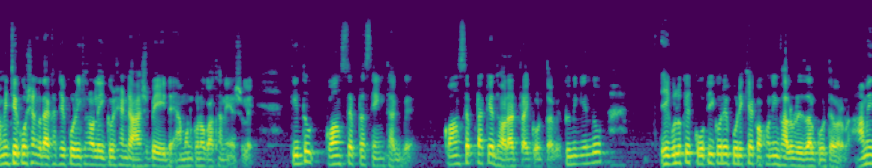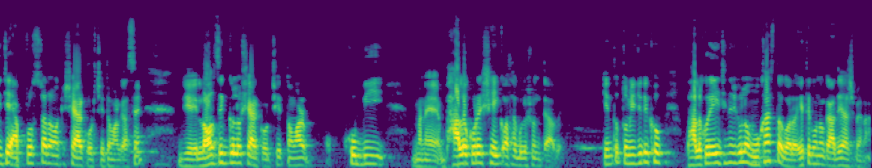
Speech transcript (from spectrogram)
আমি যে কোশ্চেনটা দেখাচ্ছি, পরীক্ষার হলে এই কোশ্চেনটা আসবে, এটা এমন কোনো কথা নেই আসলে। কিন্তু কনসেপ্টটা সেম থাকবে। কনসেপ্টটাকে ধরার ট্রাই করতে হবে। তুমি কিন্তু এগুলোকে কপি করে পরীক্ষায় কখনই ভালো রেজাল্ট করতে পারবে না। আমি যে অ্যাপ্রোচটা তোমাকে শেয়ার করছি তোমার কাছে, যে লজিকগুলো শেয়ার করছি, তোমার খুবই মানে ভালো করে সেই কথাগুলো শুনতে হবে। কিন্তু তুমি যদি খুব ভালো করে এই জিনিসগুলো মুখাস্ত করো, এতে কোনো কাজে আসবে না।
